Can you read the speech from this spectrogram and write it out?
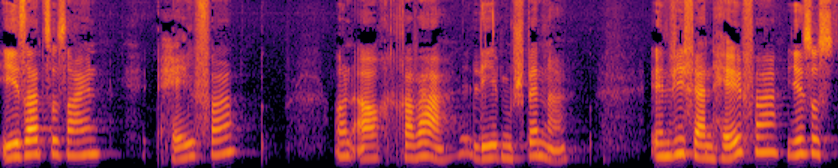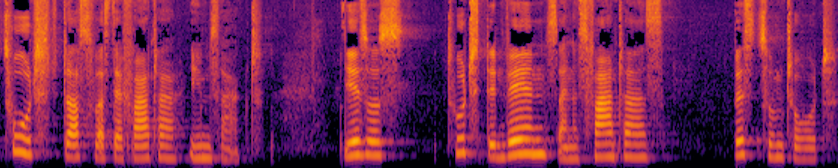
Esa zu sein Helfer und auch Rava, Lebenspender. Inwiefern Helfer? Jesus tut das, was der Vater ihm sagt. Jesus tut den Willen seines Vaters bis zum Tod.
